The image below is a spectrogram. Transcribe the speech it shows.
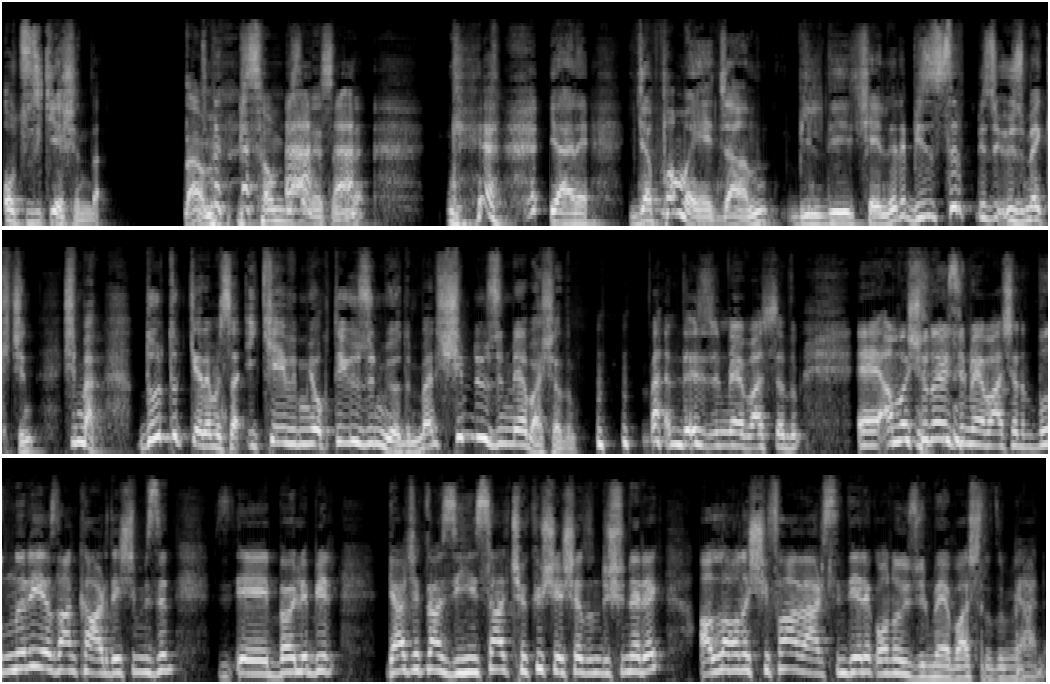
32 yaşında. Tamam mı? Son bir senesinde. yani yapamayacağın bildiği şeyleri bizi sırf bizi üzmek için. Şimdi bak durduk yere mesela iki evim yok diye üzülmüyordum ben. Şimdi üzülmeye başladım. ben de üzülmeye başladım. E, ama şuna üzülmeye başladım. Bunları yazan kardeşimizin e, böyle bir gerçekten zihinsel çöküş yaşadığını düşünerek Allah ona şifa versin diyerek ona üzülmeye başladım yani.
